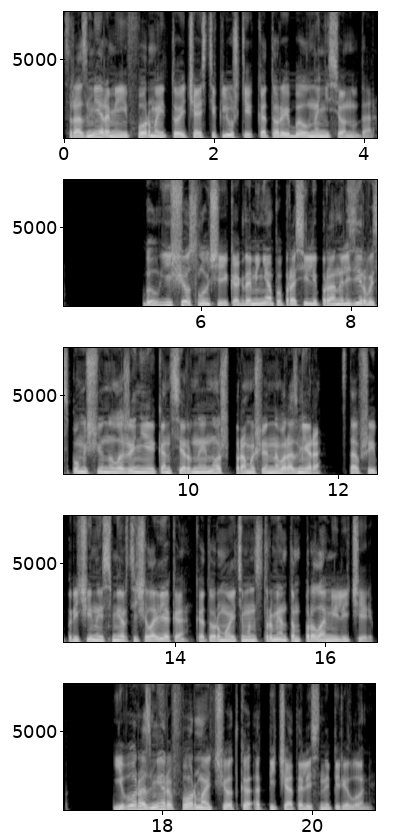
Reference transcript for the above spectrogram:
с размерами и формой той части клюшки, которой был нанесен удар. Был еще случай, когда меня попросили проанализировать с помощью наложения консервный нож промышленного размера, ставший причиной смерти человека, которому этим инструментом проломили череп. Его размер и форма четко отпечатались на переломе.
